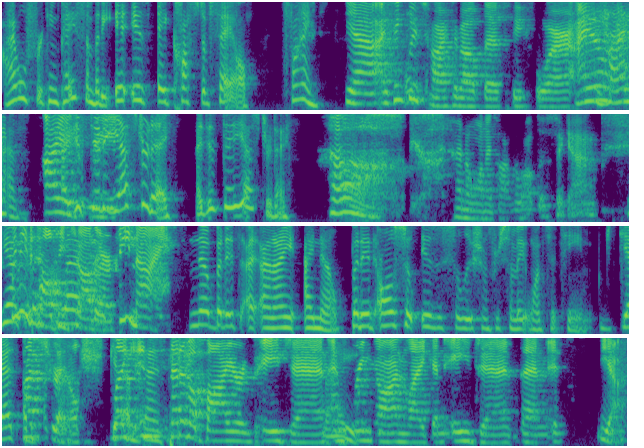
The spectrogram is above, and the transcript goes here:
I will freaking pay somebody. It is a cost of sale. It's fine. Yeah, I think we've talked about this before. I don't I, I just did it yesterday. I just did it yesterday. Oh God, I don't want to talk about this again. Yes, we need to help each other. Be nice. No, but it's and I I know, but it also is a solution for somebody that wants a team. Get That's true. Get like bench. instead of a buyer's agent Right. and bring on like an agent, then it's yeah.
